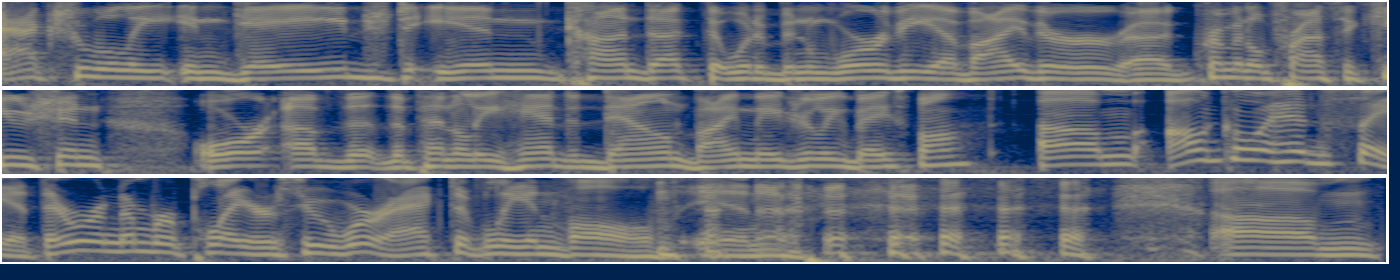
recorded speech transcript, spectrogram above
actually engaged in conduct that would have been worthy of either uh, criminal prosecution or of the, the penalty handed down by Major League Baseball? Um, I'll go ahead and say it. There were a number of players who were actively involved in, um,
